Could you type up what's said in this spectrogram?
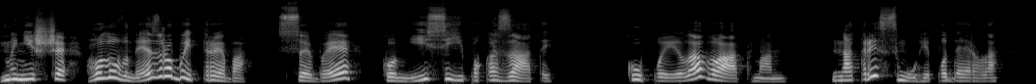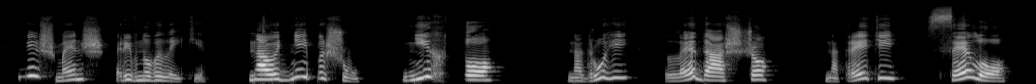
Мені ще головне зробить треба себе комісії показати. Купила ватман, на три смуги подерла, більш-менш рівновеликі. На одній пишу ніхто, на другій ледащо, на третій село.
